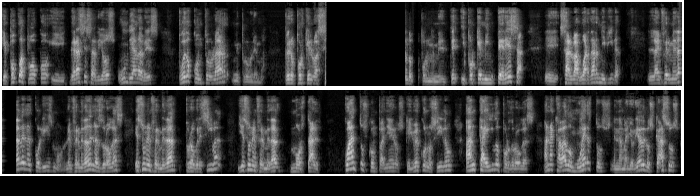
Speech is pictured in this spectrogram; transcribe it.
que poco a poco y gracias a Dios, un día a la vez, puedo controlar mi problema, pero porque lo hace por mi mente y porque me interesa eh, salvaguardar mi vida. La enfermedad del alcoholismo, la enfermedad de las drogas, es una enfermedad progresiva y es una enfermedad mortal. ¿Cuántos compañeros que yo he conocido han caído por drogas, han acabado muertos en la mayoría de los casos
